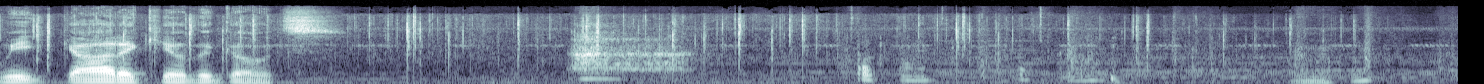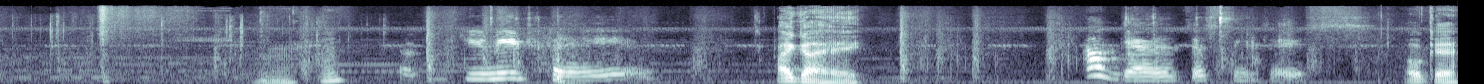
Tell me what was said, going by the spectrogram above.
We gotta kill the goats. Okay. Fine. Mhm. Mhm. You need hay? I got hay. I'll get it just in case. Okay.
